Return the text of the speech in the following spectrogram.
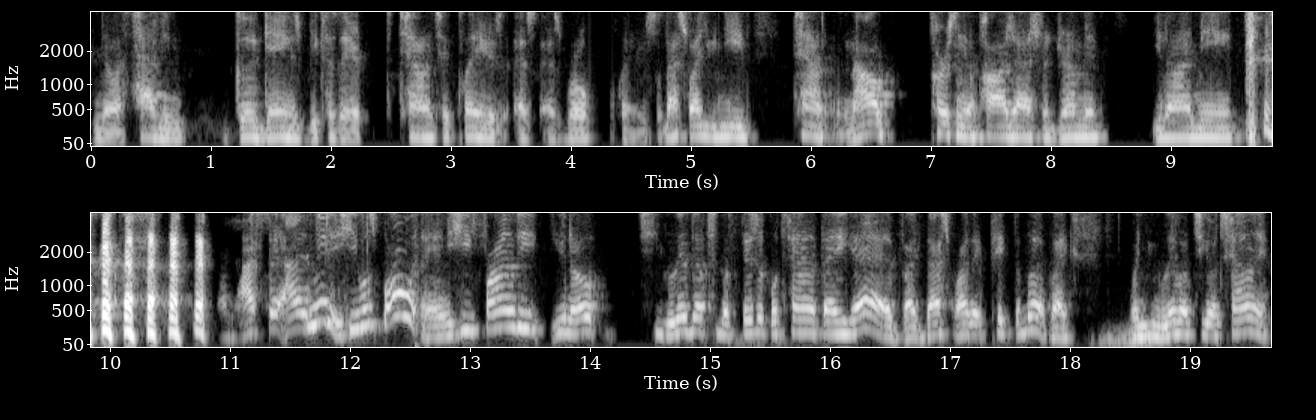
you know, having good games because they're talented players as as role players. So that's why you need talent. And I'll personally apologize for Drummond. You know what I mean? I say I admit it. He was balling, and he finally, you know, he lived up to the physical talent that he had. Like that's why they picked him up. Like when you live up to your talent,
